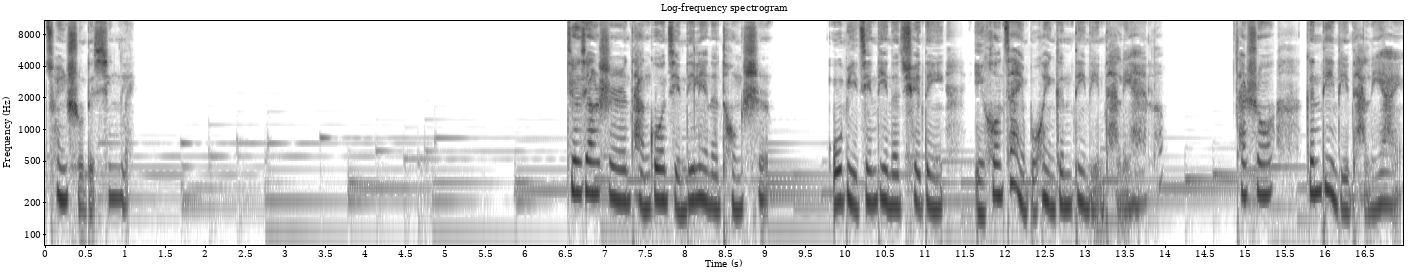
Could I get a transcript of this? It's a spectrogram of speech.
催熟的心累。就像是谈过姐弟恋的同事，无比坚定的确定以后再也不会跟弟弟谈恋爱了。他说，跟弟弟谈恋爱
